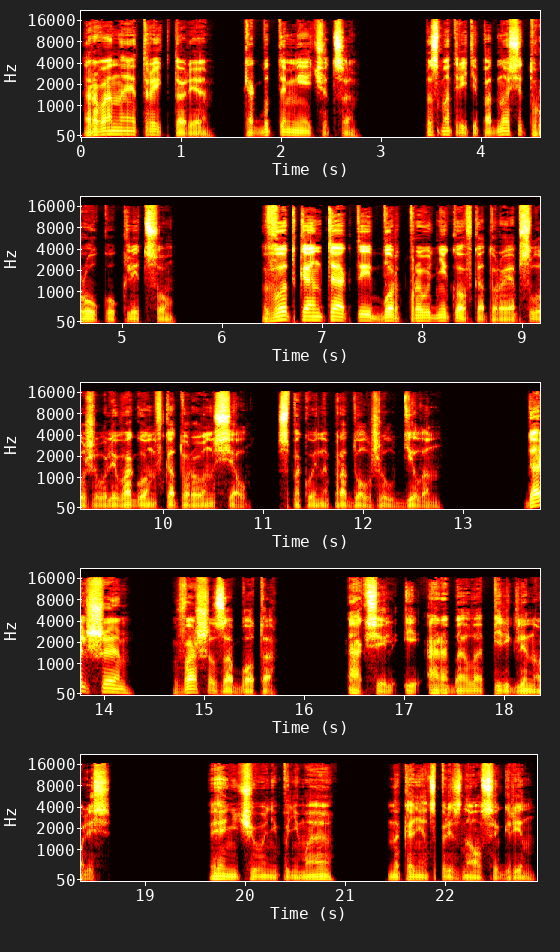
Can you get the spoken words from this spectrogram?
Рваная траектория, как будто мечется. Посмотрите, подносит руку к лицу. Вот контакты бортпроводников, которые обслуживали вагон, в который он сел, спокойно продолжил Дилан. Дальше ваша забота. Аксель и Арабелла переглянулись. «Я ничего не понимаю», — наконец признался Грин.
